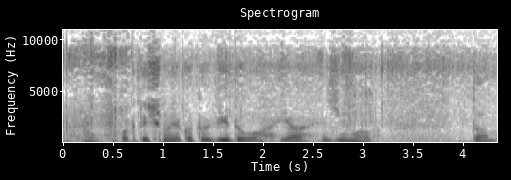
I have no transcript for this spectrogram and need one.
Ну, фактично, як ото відео я знімав там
